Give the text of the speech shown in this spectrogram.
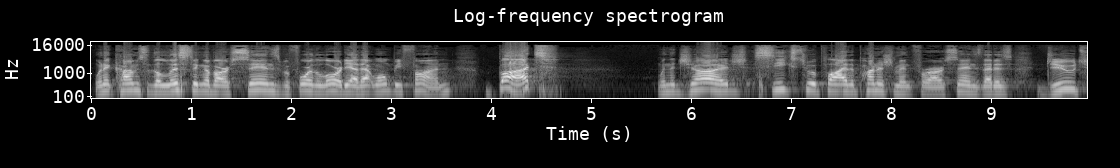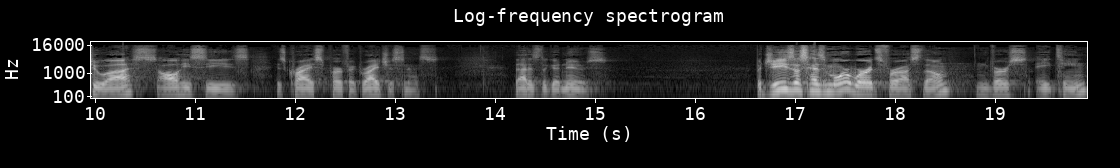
when it comes to the listing of our sins before the Lord, yeah, that won't be fun. But when the judge seeks to apply the punishment for our sins that is due to us, all he sees is Christ's perfect righteousness. That is the good news. But Jesus has more words for us, though, in verse 18.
